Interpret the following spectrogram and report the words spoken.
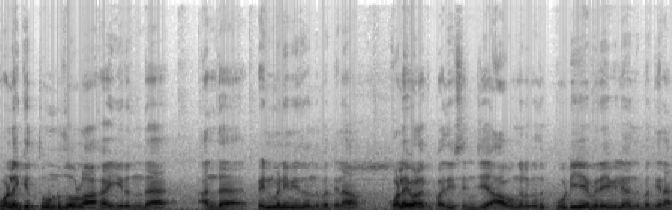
கொலைக்கு தூண்டுதோலாக இருந்த அந்த பெண்மணி மீது வந்து பார்த்திங்கன்னா கொலை வழக்கு பதிவு செஞ்சு அவங்களுக்கு வந்து கூடிய விரைவிலே வந்து பார்த்திங்கன்னா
